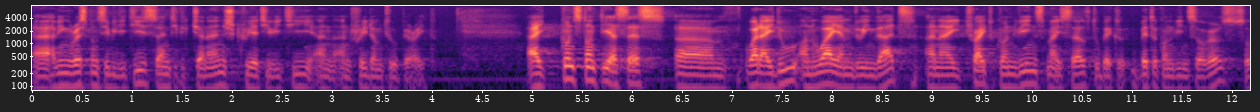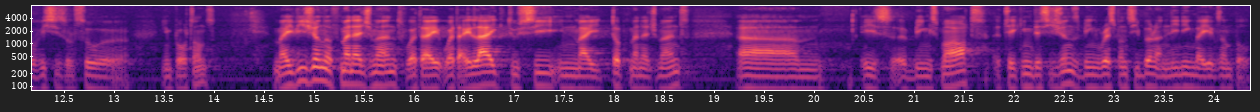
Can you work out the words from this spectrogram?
Uh, having responsibilities, scientific challenge, creativity, and, and, freedom to operate. I constantly assess um, what I do and why I'm doing that, and I try to convince myself to be better convince others, so this is also uh, important. My vision of management, what I, what I like to see in my top management, um, is uh, being smart, uh, taking decisions, being responsible, and leading by example.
